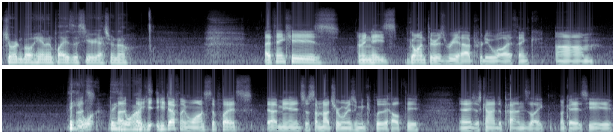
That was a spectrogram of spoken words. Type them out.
Jordan Bohannon plays this year, yes or no? I think he's. I mean, he's going through his rehab pretty well. I think. Um, I think he, wa- think he I- he, he definitely wants to play. It's. I mean, it's just I'm not sure when he's gonna be completely healthy, and it just kind of depends. Like, okay, is he?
